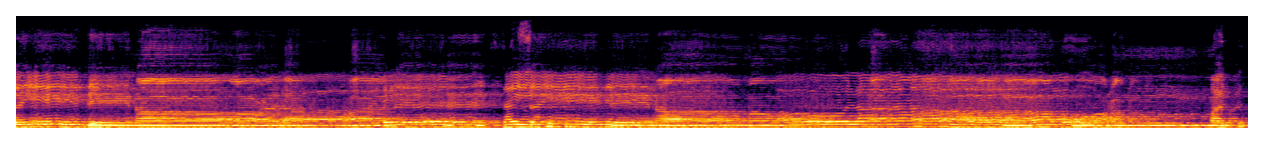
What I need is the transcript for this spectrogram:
سيدنا وعلى آل سيدنا مولانا محمد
